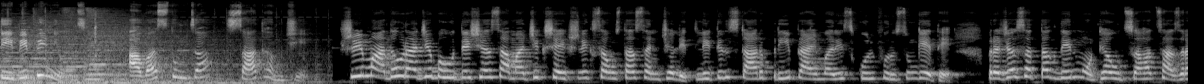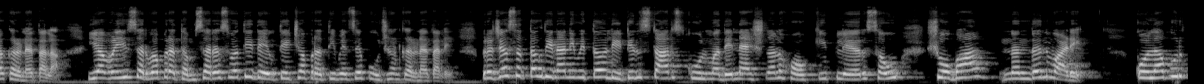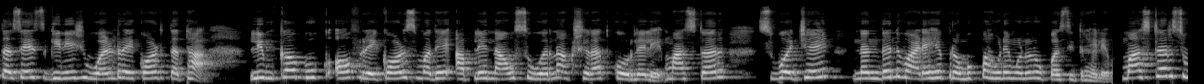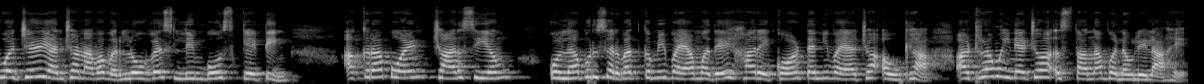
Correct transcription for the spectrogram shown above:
TBP news. आवाज तुमचा साथ आमची. श्री माधवराजे बहुद्देशीय सामाजिक शैक्षणिक संस्था संचलित little star pre primary school Phursungi येथे प्रजासत्ताक दिन मोठ्या उत्साहात साजरा करण्यात आला. यावेळी सर्वप्रथम सरस्वती देवतेच्या प्रतिमेचे पूजन करण्यात आले. प्रजासत्ताक दिनानिमित्त लिटिल स्टार स्कूलमध्ये नॅशनल हॉकी प्लेयर सौ शोभा नंदनवाडे कोल्हापूर तसेच गिनीज वर्ल्ड रेकॉर्ड तथा लिम्का बुक ऑफ रेकॉर्ड्समध्ये आपले नाव सुवर्ण अक्षरात कोरलेले मास्टर स्वजय नंदनवाडे हे प्रमुख पाहुणे म्हणून उपस्थित राहिले. मास्टर स्वजय यांच्या नावावर लोवेस्ट लिंबो स्केटिंग अकरा पॉईंट चार सी एम कोल्हापूर सर्वात कमी वयामध्ये हा रेकॉर्ड त्यांनी वयाच्या अवघ्या अठरा महिन्याच्या असताना बनवलेला आहे.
